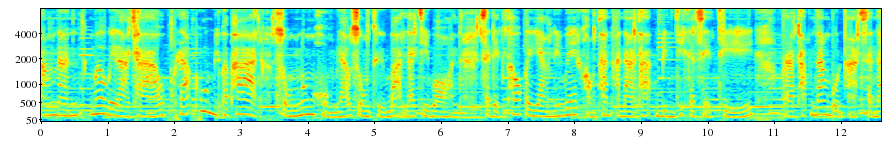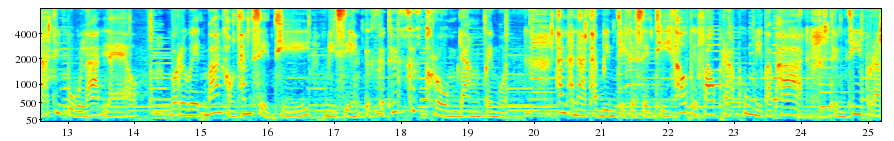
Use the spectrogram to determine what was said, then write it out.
ครั้งนั้นเมื่อเวลาเช้า พระผู้มีพระภาคทรงนุ่งห่มแล้วทรงถือบาทและจีวร เสด็จเข้าไปยังนิเวศของท่านอนาถบินทิกเศรถี ประทับนั่งบนอาสนะที่ปูลาดแล้ว บริเวณบ้านของท่านเศรษฐี มีเสียงอึกกระทึกคึกโครมดังไปหมด ท่านอนาถบินทิกเศรษฐีเข้าไปเฝ้าพระผู้มีพระภาคถึงที่ประ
